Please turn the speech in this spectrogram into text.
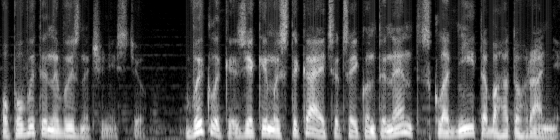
оповите невизначеністю. Виклики, з якими стикається цей континент, складні та багатогранні.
